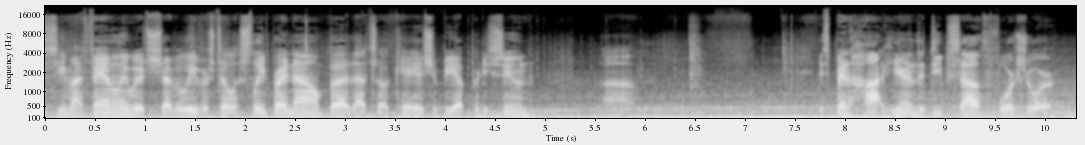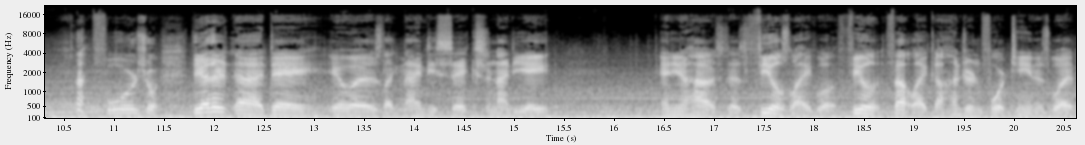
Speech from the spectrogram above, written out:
see my family, which I believe are still asleep right now, but that's okay. It should be up pretty soon. Um, it's been hot here in the deep south foreshore. for sure. The other uh, day, it was like 96 or 98. And you know how it says feels like? Well, it, feel, felt like 114 is what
